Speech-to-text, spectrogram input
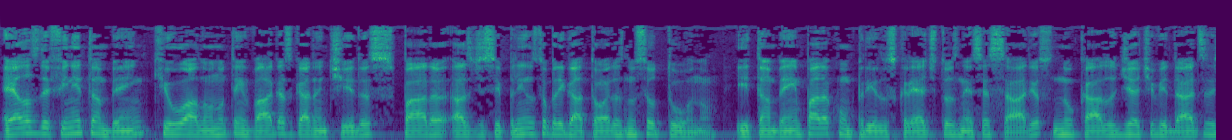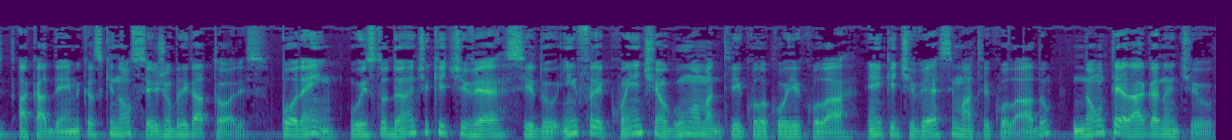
Elas definem também que o aluno tem vagas garantidas para as disciplinas obrigatórias no seu turno e também para cumprir os créditos necessários no caso de de atividades acadêmicas que não sejam obrigatórias. Porém, o estudante que tiver sido infrequente em alguma matrícula curricular em que tiver se matriculado não terá garantido.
